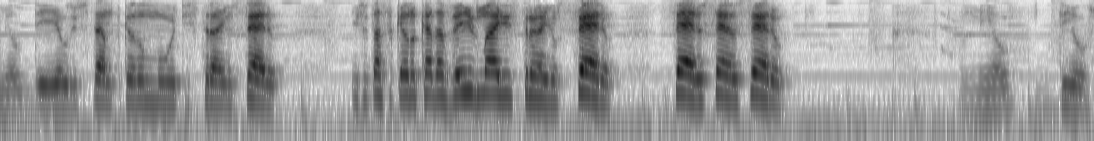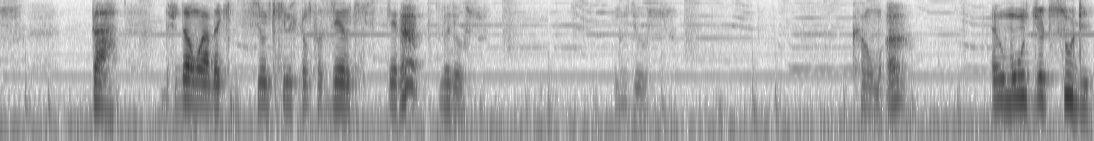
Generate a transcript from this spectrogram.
meu Deus, isso tá ficando muito estranho, sério. Isso tá ficando cada vez mais estranho, sério. Sério, sério, sério. Meu Deus. Tá. Deixa eu dar uma olhada aqui de cima. O que, que eles estão fazendo? O que, que eles têm... meu Deus. Meu Deus. Calma. É um monte de Otsugi.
